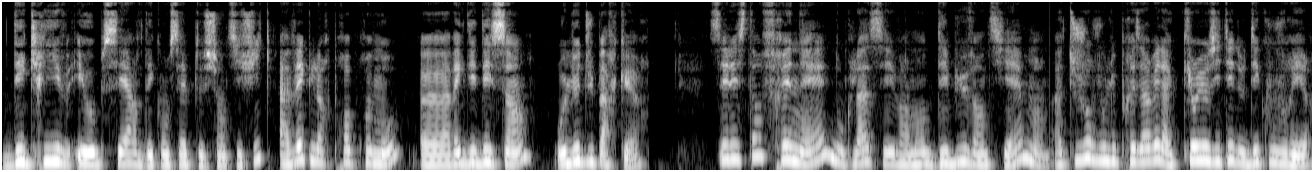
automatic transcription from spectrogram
décrivent et observent des concepts scientifiques avec leurs propres mots, euh, avec des dessins, au lieu du par cœur. Célestin Freinet, donc là c'est vraiment début 20e, a toujours voulu préserver la curiosité de découvrir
